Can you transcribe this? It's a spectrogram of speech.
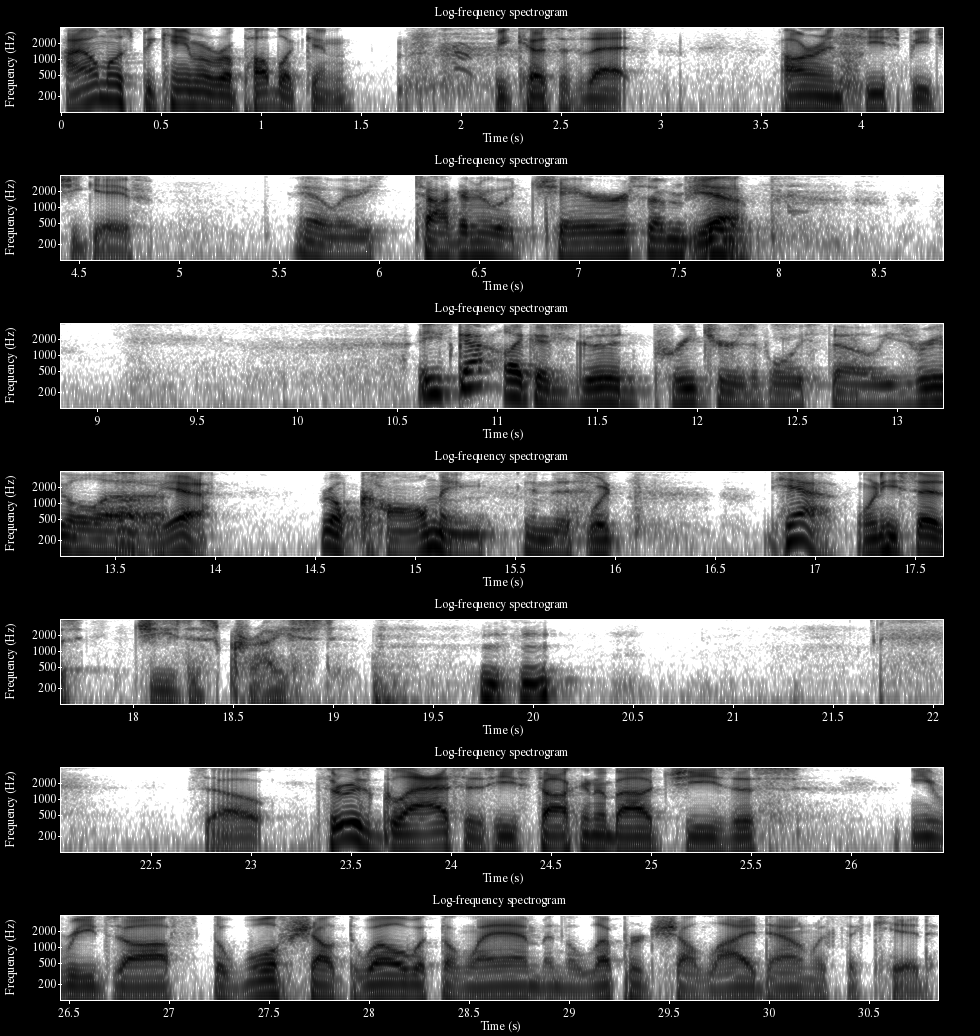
I almost became a Republican because of that RNC speech he gave. yeah, where he's talking to a chair or some shit. Yeah. He's got like a good preacher's voice though. He's real uh oh, yeah. real calming in this. Would- Yeah, when he says Jesus Christ. so through his glasses, he's talking about Jesus. He reads off, "The wolf shall dwell with the lamb, and the leopard shall lie down with the kid."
